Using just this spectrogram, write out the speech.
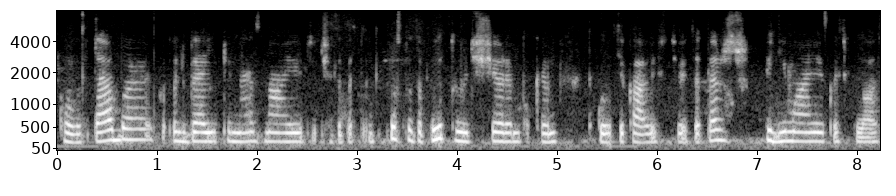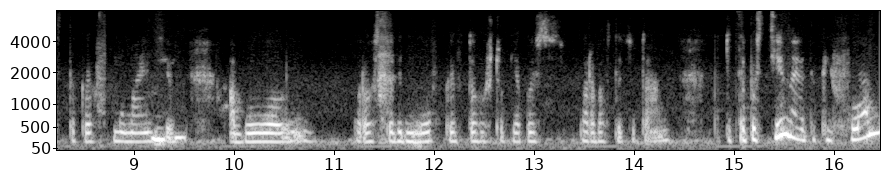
коли в тебе людей, які не знають, чи запитують, просто запитують щирим таким такою цікавістю. І це теж підіймає якийсь пласт таких моментів, або просто відмовки в того, щоб якось перевести цю тему. Тобто це постійний такий фон,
